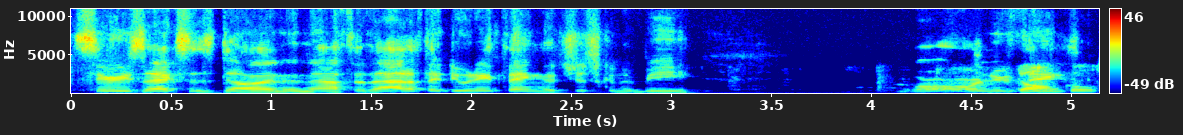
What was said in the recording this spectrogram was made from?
Series X is done, and after that, if they do anything, it's just going to be or, or new things. Dongles.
